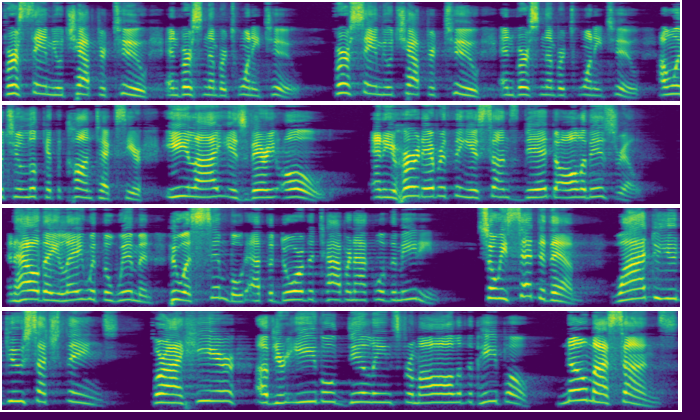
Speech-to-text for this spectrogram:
1 Samuel chapter 2 and verse number 22. 1 Samuel chapter 2 and verse number 22. I want you to look at the context here. Eli is very old, and he heard everything his sons did to all of Israel, and how they lay with the women who assembled at the door of the tabernacle of the meeting. So he said to them, Why do you do such things? For I hear of your evil dealings from all of the people. No, my sons,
